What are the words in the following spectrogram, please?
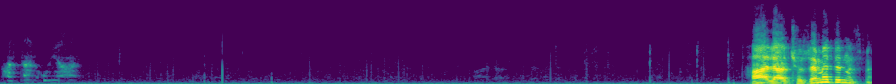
Hasan uyan. Hala çözemediniz mi?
